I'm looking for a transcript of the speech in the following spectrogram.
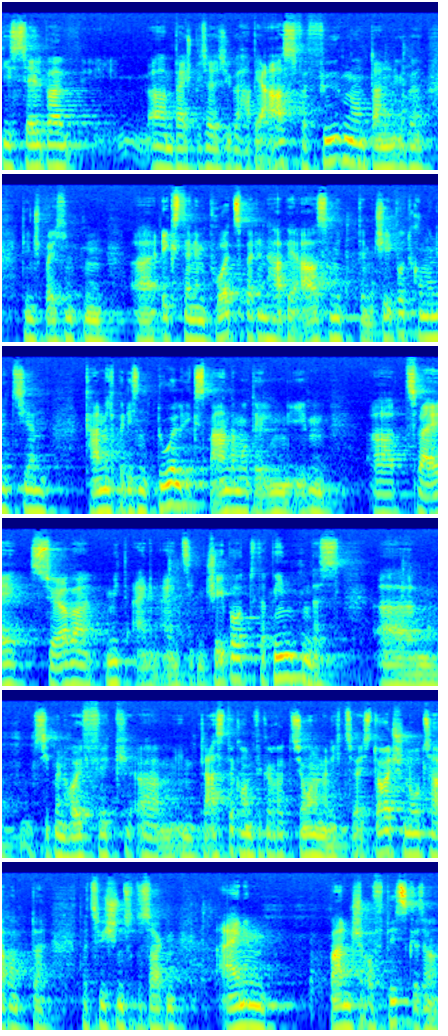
die selber ähm, beispielsweise über HBAs verfügen und dann über die entsprechenden äh, externen Ports bei den HBAs mit dem JBOT kommunizieren, kann ich bei diesen Dual Expander Modellen eben äh, zwei Server mit einem einzigen JBOT verbinden. Das ähm, sieht man häufig ähm, in Cluster-Konfigurationen, wenn ich zwei Storage-Nodes habe und da, dazwischen sozusagen einem Bunch of Disks, also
